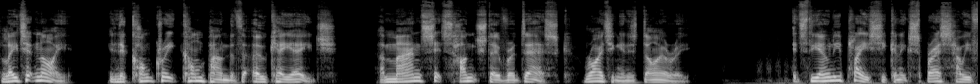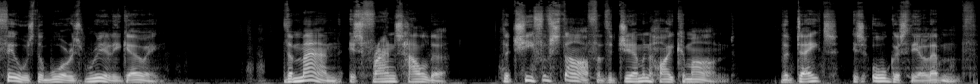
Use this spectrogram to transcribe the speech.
Late at night, in the concrete compound of the OKH, a man sits hunched over a desk, writing in his diary. It's the only place he can express how he feels the war is really going. The man is Franz Halder, the Chief of Staff of the German High Command. The date is August the 11th,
